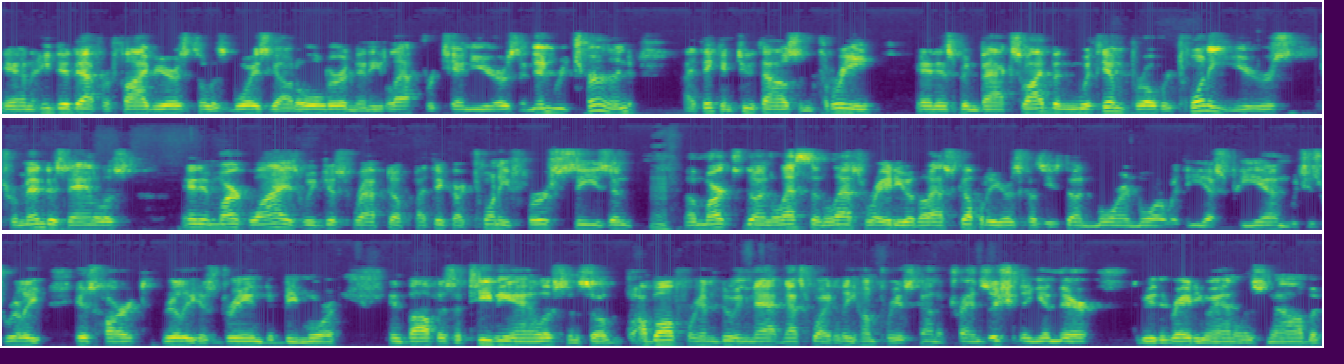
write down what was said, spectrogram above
And he did that for five years until his boys got older, and then he left for 10 years and then returned, I think, in 2003 and has been back. So I've been with him for over 20 years. Tremendous analyst, and in Mark Wise, we just wrapped up, I think, our 21st season. Hmm. Uh, Mark's done less and less radio the last couple of years because he's done more and more with ESPN, which is really his heart, really his dream to be more involved as a TV analyst. And so I'm all for him doing that. And that's why Lee Humphrey is kind of transitioning in there to be the radio analyst now. But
